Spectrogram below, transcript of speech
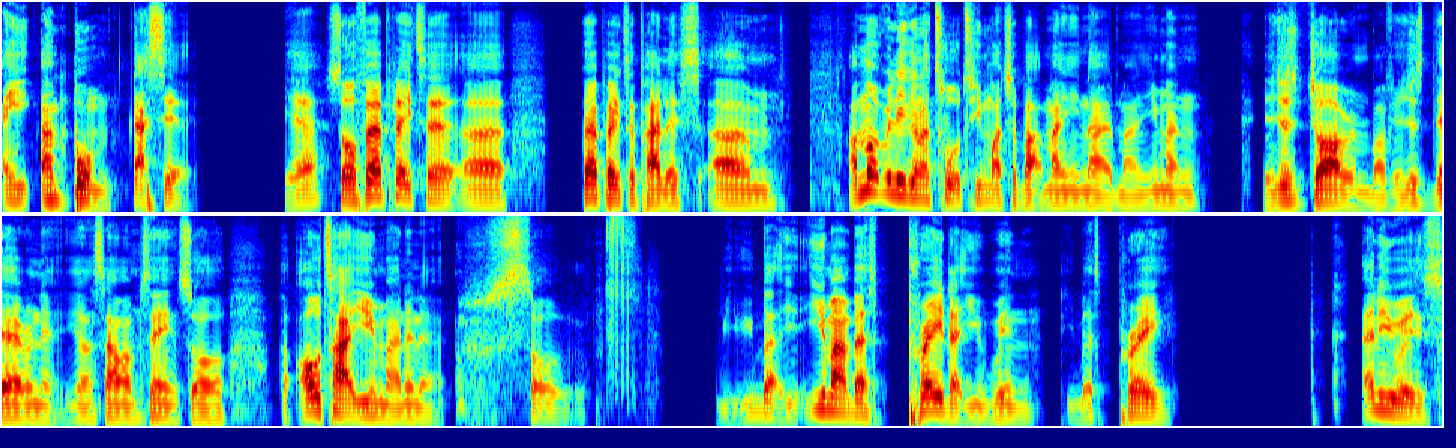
and you, and boom, that's it. Yeah. So fair play to uh, fair play to Palace. Um, I'm not really gonna talk too much about Man United, man. You man, you're just jarring, bro. You're just there, innit? You understand what I'm saying? So, hold tight, you man, innit? So, you bet you man best pray that you win. You best pray. Anyways,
